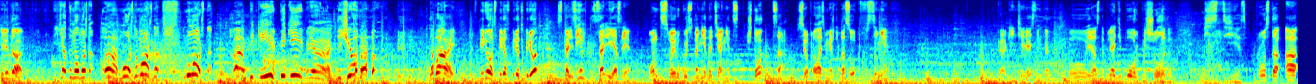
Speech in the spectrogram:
или да. Я думал, можно... А, можно, можно! Можно! А, беги, беги, блядь! Ты чего? Давай! Вперед, вперед, вперед, вперед! Скользим, залезли. Он своей рукой сюда не дотянет. Что? За. Все, пролазим между досок в стене. Как интересненько. О, ясно. Блядь, и повар пришел этот. Пиздец. Просто, а...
